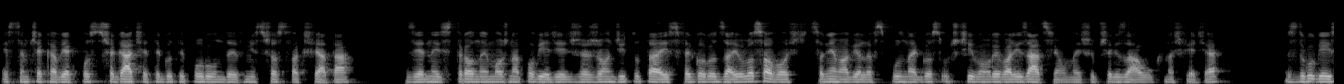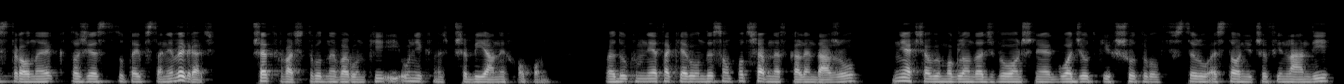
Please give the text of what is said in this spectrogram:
Jestem ciekaw, jak postrzegacie tego typu rundy w Mistrzostwach Świata. Z jednej strony można powiedzieć, że rządzi tutaj swego rodzaju losowość, co nie ma wiele wspólnego z uczciwą rywalizacją najszybszych załóg na świecie. Z drugiej strony ktoś jest tutaj w stanie wygrać, przetrwać trudne warunki i uniknąć przebijanych opon. Według mnie takie rundy są potrzebne w kalendarzu, nie chciałbym oglądać wyłącznie gładziutkich szutrów w stylu Estonii czy Finlandii,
